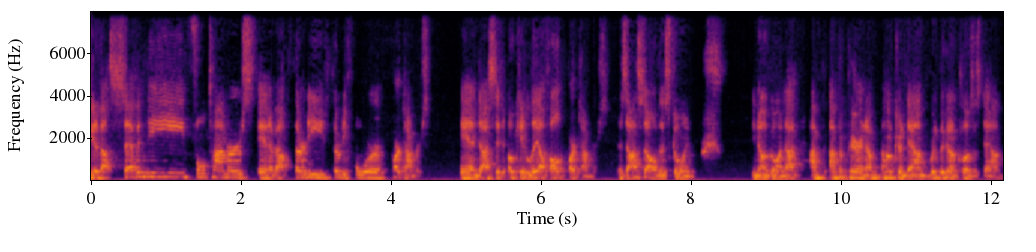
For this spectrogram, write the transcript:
got about 70 full timers and about 30 34 part timers, and I said okay, lay off all the part timers. As I saw this going, you know, going, I, I'm I'm preparing, I'm hunkering down. We're, they're going to close us down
